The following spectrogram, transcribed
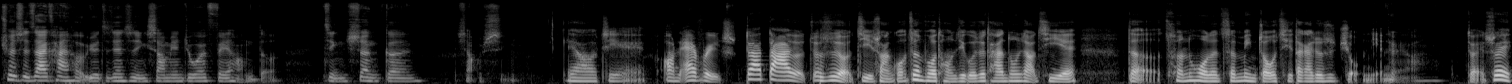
确实在看合约这件事情上面，就会非常的谨慎跟小心。了解，on average，对啊，大家有就是有计算过，政府统计过，就台湾中小企业的存活的生命周期大概就是九年。对啊，对，所以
